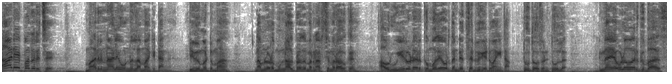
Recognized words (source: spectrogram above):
நாடே பதறிச்சு. மறுநாளே ஒண்ணும் இல்லாம ஆக்கிட்டாங்க. இது மட்டுமா? நம்மளோட முன்னாள் பிரதமர் நரசிம்மராவுக்கு அவர் உயிரோட இருக்கும்போதே ஒருத்தன் டெத் சர்டிபிகேட் வாங்கிட்டான் டூ தௌசண்ட் டூல இன்னும் எவ்வளவோ இருக்கு பாஸ்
